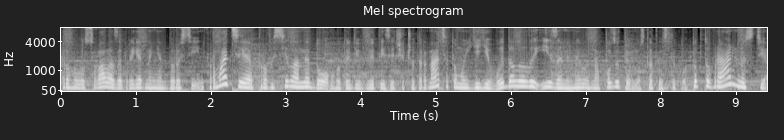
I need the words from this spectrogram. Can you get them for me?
проголосувала за приєднання до Росії. Інформація провисіла недовго. Тоді, в 2014-му її видалили і замінили на позитивну статистику. Тобто, в реальності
